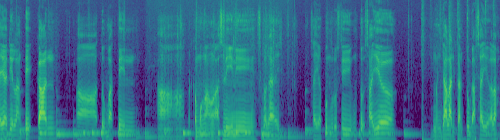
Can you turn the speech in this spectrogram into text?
Saya dilantikkan uh, Tok Batin uh, perkembangan orang asli ini sebagai saya pengurusi untuk saya menjalankan tugas saya lah.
